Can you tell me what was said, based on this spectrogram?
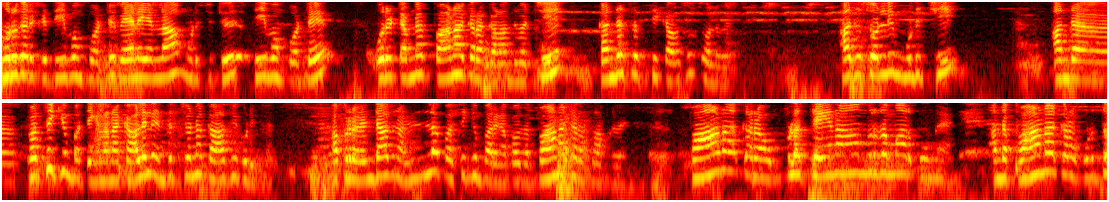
முருகருக்கு தீபம் போட்டு வேலையெல்லாம் முடிச்சுட்டு தீபம் போட்டு ஒரு டம்ளர் பானாக்கரம் கலந்து வச்சு கந்த சஷ்டி கவசம் சொல்லுவேன். அது சொல்லி முடிச்சு அந்த பசிக்கும் பார்த்தீங்களா நான் காலையில் எந்திரிச்சோன்னா காஃபி குடிப்பேன். அப்புறம் ரெண்டாவது நல்லா பசிக்கும் பாருங்க. அப்போ அந்த பானாக்கரை சாப்பிடுவேன். பானாக்கரை அவ்வளோ தேனாமிரதமாக இருக்குங்க. அந்த பானாக்கரை கொடுத்த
